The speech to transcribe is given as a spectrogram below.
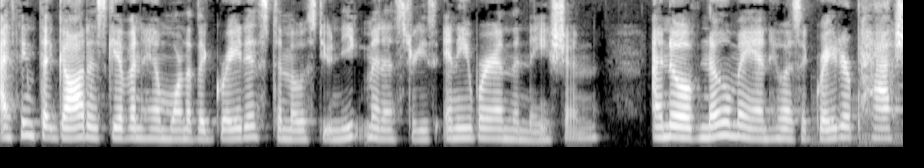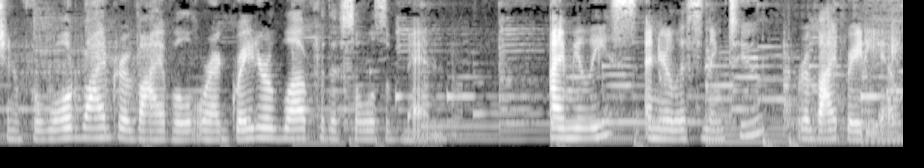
I think that God has given him one of the greatest and most unique ministries anywhere in the nation. I know of no man who has a greater passion for worldwide revival or a greater love for the souls of men. I'm Elise, and you're listening to Revive Radio.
